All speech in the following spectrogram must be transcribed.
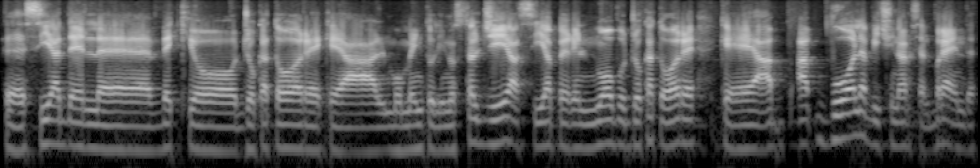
eh, sia del eh, vecchio giocatore che ha il momento di nostalgia, sia per il nuovo giocatore che ha, ha, vuole avvicinarsi al brand.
